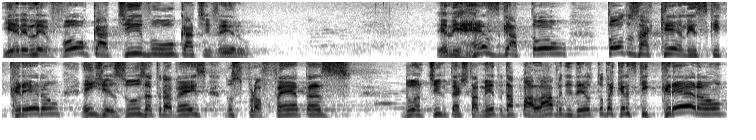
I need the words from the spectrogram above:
e ele levou o cativo o cativeiro. Ele resgatou todos aqueles que creram em Jesus através dos profetas do Antigo Testamento, da palavra de Deus, todos aqueles que creram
